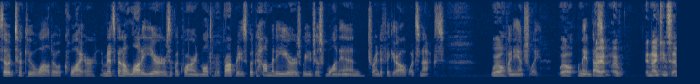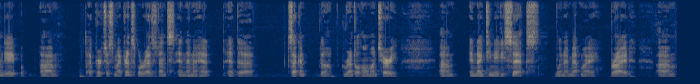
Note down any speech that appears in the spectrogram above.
So it took you a while to acquire. I mean, it's been a lot of years of acquiring multiple properties, but how many years were you just one in trying to figure out what's next? Well, financially. Well, on the investment. I, I, in 1978, um, I purchased my principal residence, and then I had at the second the rental home on Cherry. Um, in 1986, when I met my bride, um,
